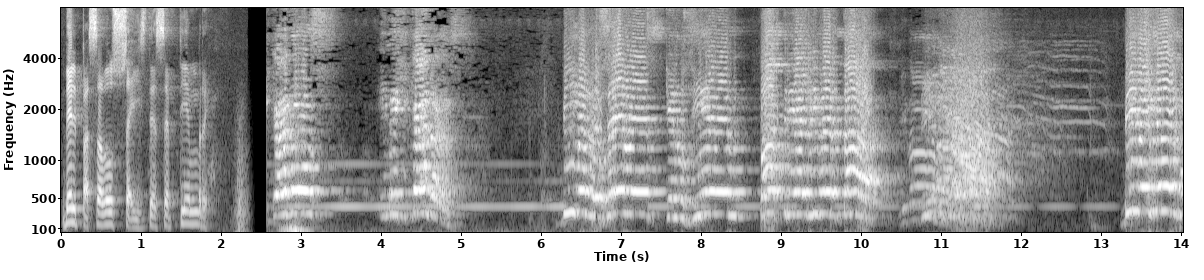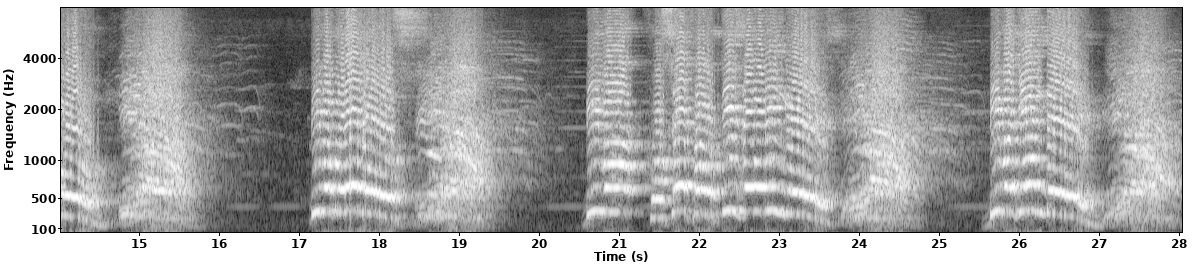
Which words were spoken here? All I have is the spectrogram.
del pasado 6 de septiembre. Mexicanos y mexicanas, vivan los héroes que nos dieron patria y libertad. ¡Viva! ¡Viva Hidalgo! ¡Viva! ¡Viva Morelos! ¡Viva! ¡Viva Josefa Ortiz de Domínguez! ¡Viva! ¡Viva Allende! ¡Viva!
